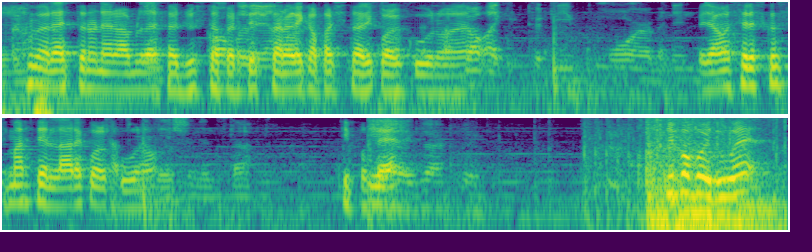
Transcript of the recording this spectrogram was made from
come ho detto, non è la modalità giusta per testare le capacità di qualcuno, eh. Vediamo se riesco a smartellare qualcuno. Tipo te. Tipo voi due.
